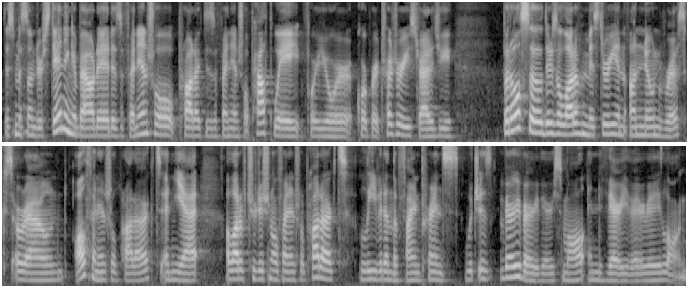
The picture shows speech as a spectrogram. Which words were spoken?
this misunderstanding about it as a financial product as a financial pathway for your corporate treasury strategy but also there's a lot of mystery and unknown risks around all financial products and yet a lot of traditional financial products leave it in the fine prints which is very very very small and very very very long.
